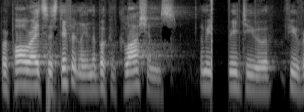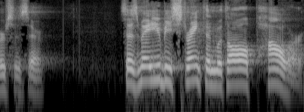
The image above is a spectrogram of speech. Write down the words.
Where Paul writes this differently in the book of Colossians. Let me read to you a few verses there. It says, May you be strengthened with all power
